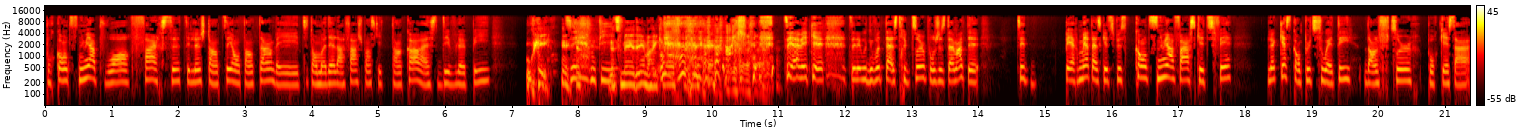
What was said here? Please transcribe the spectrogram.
pour continuer à pouvoir faire ça. Tu là, je t'entends, on t'entend, ben, ton modèle d'affaires, je pense qu'il est encore à se développer. Oui. Puis, Là, tu m'as aidé, Marie-Claude. tu sais, avec, euh, au niveau de ta structure pour justement te, permettre à ce que tu puisses continuer à faire ce que tu fais. Là, qu'est-ce qu'on peut te souhaiter dans le futur pour que ça,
